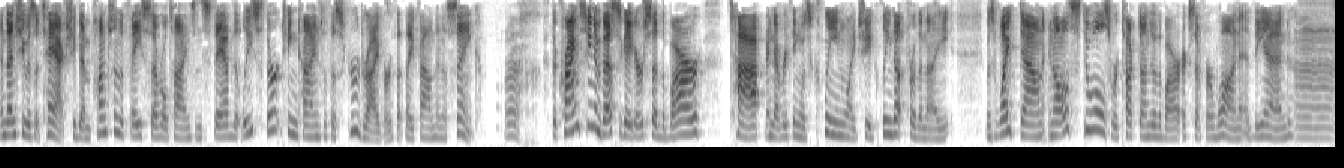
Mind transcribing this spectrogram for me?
And then she was attacked. She'd been punched in the face several times and stabbed at least 13 times with a screwdriver that they found in a sink. Ugh. The crime scene investigator said the bar top and everything was clean, like she had cleaned up for the night. It was wiped down, and all the stools were tucked under the bar except for one at the end, Mm.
